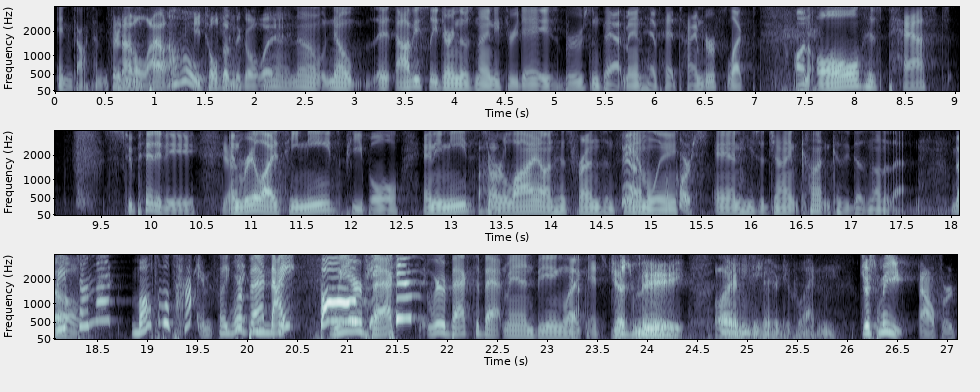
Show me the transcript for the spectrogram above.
in Gotham they're not allowed. Oh, he told them to go away. Yeah, no, no. It, obviously, during those 93 days, Bruce and Batman have had time to reflect on all his past stupidity Yeah. and realize he needs people and he needs to Uh-huh. rely on his friends and Yeah, of family. course. And he's a giant cunt because he does none of that. No, We've done that multiple times. Like We're did back to- Nightfall we're teach back. him? we're back to Batman being like, "It's just me. I'm the only one." just me, Alfred.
